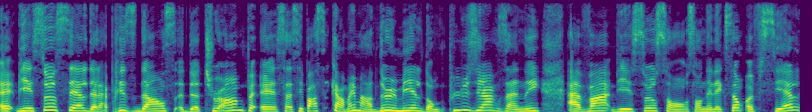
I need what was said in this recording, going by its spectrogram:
Euh, bien sûr, celle de la présidence de Trump, euh, ça s'est passé quand même en 2000, donc plusieurs années avant, bien sûr, son, son élection officielle.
